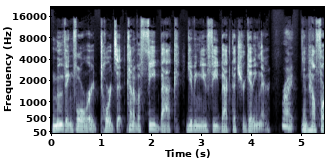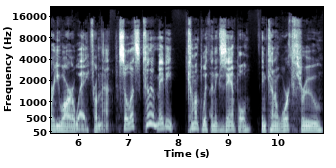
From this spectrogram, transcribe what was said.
moving forward towards it, kind of a feedback, giving you feedback that you're getting there Right. and how far you are away from that. So let's kind of maybe come up with an example and kind of work through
